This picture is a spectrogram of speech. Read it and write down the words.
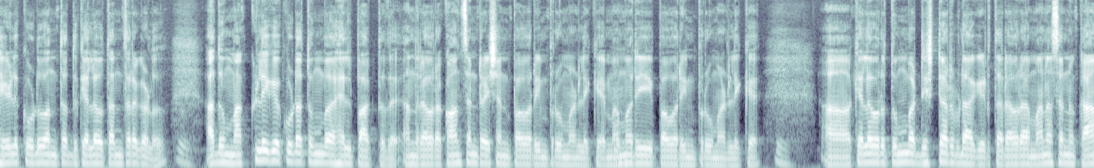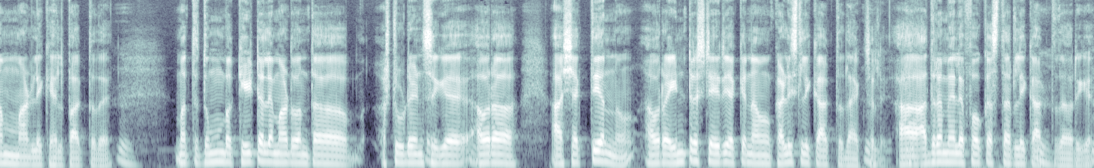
ಹೇಳಿಕೊಡುವಂಥದ್ದು ಕೆಲವು ತಂತ್ರಗಳು ಅದು ಮಕ್ಕಳಿಗೆ ಕೂಡ ತುಂಬ ಹೆಲ್ಪ್ ಆಗ್ತದೆ. ಅಂದರೆ ಅವರ ಕಾನ್ಸಂಟ್ರೇಷನ್ ಪವರ್ ಇಂಪ್ರೂವ್ ಮಾಡಲಿಕ್ಕೆ ಮೆಮೊರಿ ಪವರ್ ಇಂಪ್ರೂವ್ ಮಾಡಲಿಕ್ಕೆ. ಕೆಲವರು ತುಂಬ ಡಿಸ್ಟರ್ಬ್ಡ್ ಆಗಿರ್ತಾರೆ ಅವರ ಮನಸ್ಸನ್ನು ಕಾಮ್ ಮಾಡಲಿಕ್ಕೆ ಹೆಲ್ಪ್ ಆಗ್ತದೆ. ಮತ್ತು ತುಂಬ ಕೀಟಲೆ ಮಾಡುವಂಥ ಸ್ಟೂಡೆಂಟ್ಸಿಗೆ ಅವರ ಆ ಶಕ್ತಿಯನ್ನು ಅವರ ಇಂಟ್ರೆಸ್ಟ್ ಏರಿಯಾಕ್ಕೆ ನಾವು ಕಳಿಸ್ಲಿಕ್ಕೆ ಆಗ್ತದೆ ಆ್ಯಕ್ಚುಲಿ ಅದರ ಮೇಲೆ ಫೋಕಸ್ ತರಲಿಕ್ಕೆ ಆಗ್ತದೆ ಅವರಿಗೆ.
